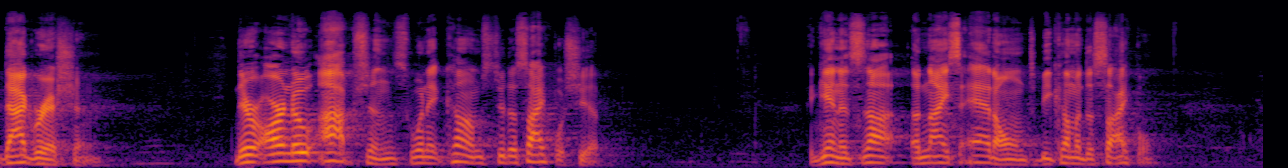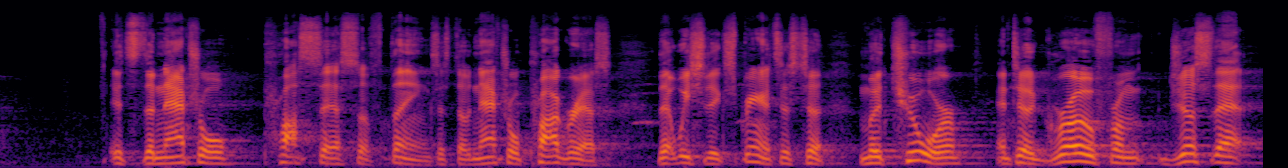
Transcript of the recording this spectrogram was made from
digression. There are no options when it comes to discipleship. Again, it's not a nice add on to become a disciple, it's the natural process of things, it's the natural progress that we should experience, is to mature and to grow from just that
